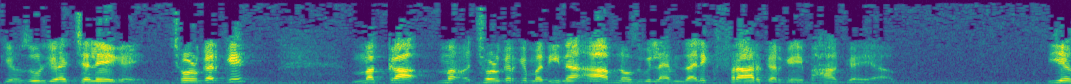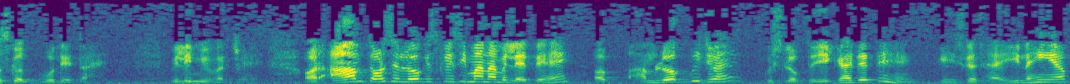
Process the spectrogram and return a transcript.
کہ حضور جو ہے چلے گئے، چھوڑ کر کے مکہ چھوڑ کر کے مدینہ آپ نوز اللہ ذالک فرار کر گئے، بھاگ گئے آپ۔ یہ اس کو وہ دیتا ہے ولیمی ورک جو ہے۔ اور عام طور سے لوگ اس کو اسی معنی میں لیتے ہیں۔ اور ہم لوگ بھی جو ہے، کچھ لوگ تو یہ کہہ دیتے ہیں کہ ہجرت ہے ہی نہیں اب۔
